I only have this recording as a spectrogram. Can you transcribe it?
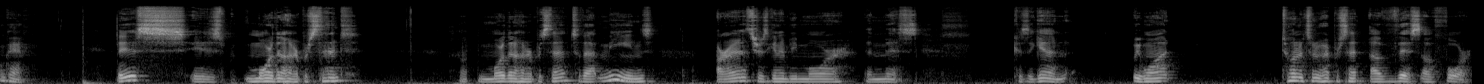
Okay, this is more than 100% more than 100%. So that means our answer is going to be more than this. Because again, we want 225% of this, of 4.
